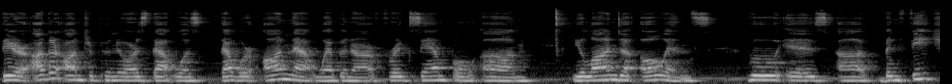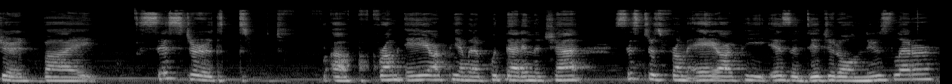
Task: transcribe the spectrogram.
There are other entrepreneurs that was that were on that webinar. For example, um, Yolanda Owens who is uh, been featured by sisters uh, from AARP. I'm going to put that in the chat. Sisters from AARP is a digital newsletter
